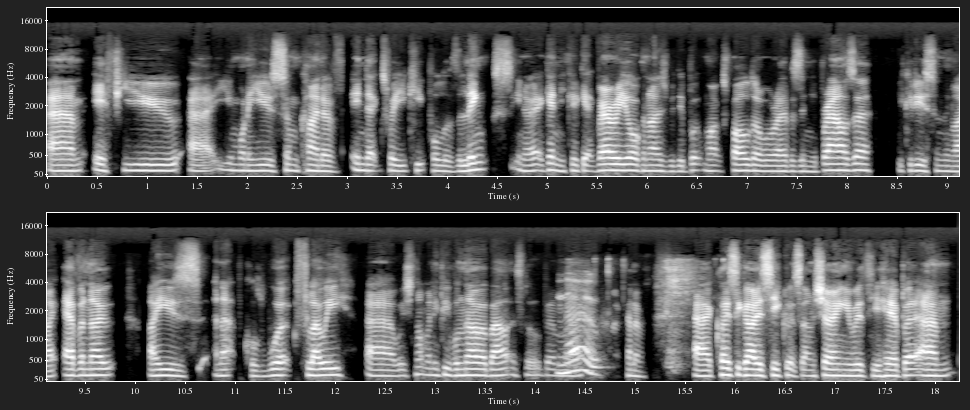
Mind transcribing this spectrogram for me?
Um, if you uh, you want to use some kind of index where you keep all of the links you know again you could get very organized with your bookmarks folder or whatever's in your browser. You could use something like evernote I use an app called Workflowy, uh, which not many people know about. It's a little bit no. kind of uh, closely guarded secrets I'm sharing you with you here. But um,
